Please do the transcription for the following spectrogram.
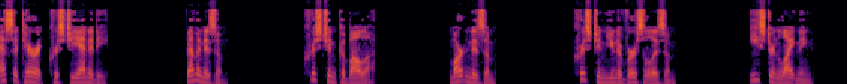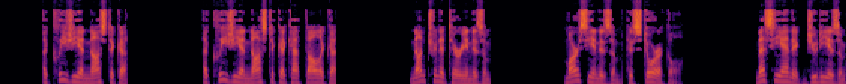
Esoteric Christianity. Feminism. Christian Kabbalah. Martinism Christian Universalism. Eastern Lightning. Ecclesia Gnostica. Ecclesia Gnostica Catholica. Nontrinitarianism. Marcionism historical. Messianic Judaism.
